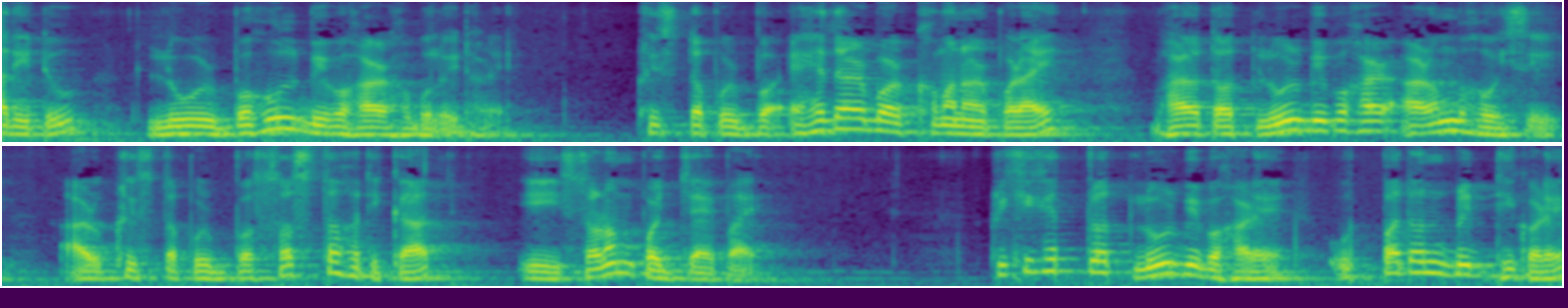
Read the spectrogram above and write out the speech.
আদিতো লুৰ বহুল ব্যৱহাৰ হ'বলৈ ধৰে। খ্ৰীষ্টপূৰ্ব এহেজাৰ বৰ্ষমানৰ পৰাই ভাৰতত লুৰ ব্যৱহাৰ আৰম্ভ হৈছিল আৰু খ্ৰীষ্টপূৰ্ব ষষ্ঠ শতিকাত ই চৰম পৰ্যায় পায়। কৃষিক্ষেত্ৰত লোৰ ব্যৱহাৰে উৎপাদন বৃদ্ধি কৰে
